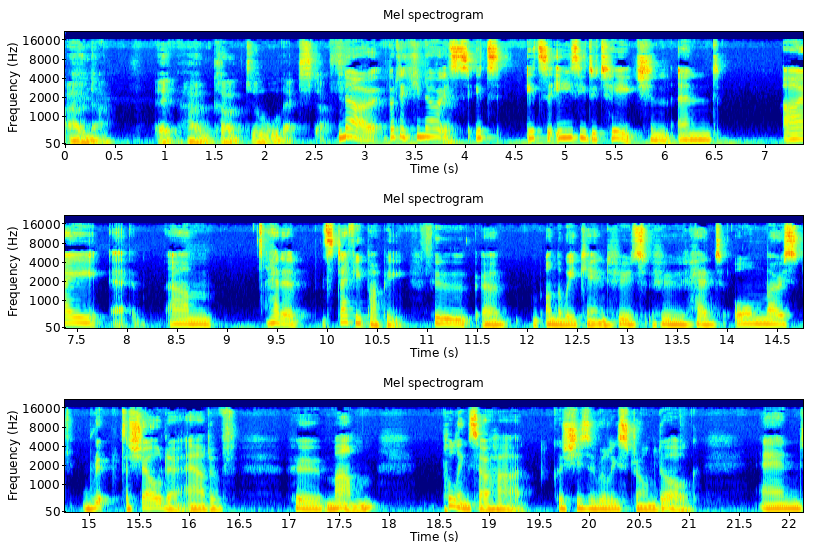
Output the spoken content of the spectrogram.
owner at home can't do all that stuff. No, but it, you know, it's it's it's easy to teach, and and I uh, um, had a staffy puppy who uh, on the weekend who's who had almost ripped the shoulder out of her mum, pulling so hard because she's a really strong dog, and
